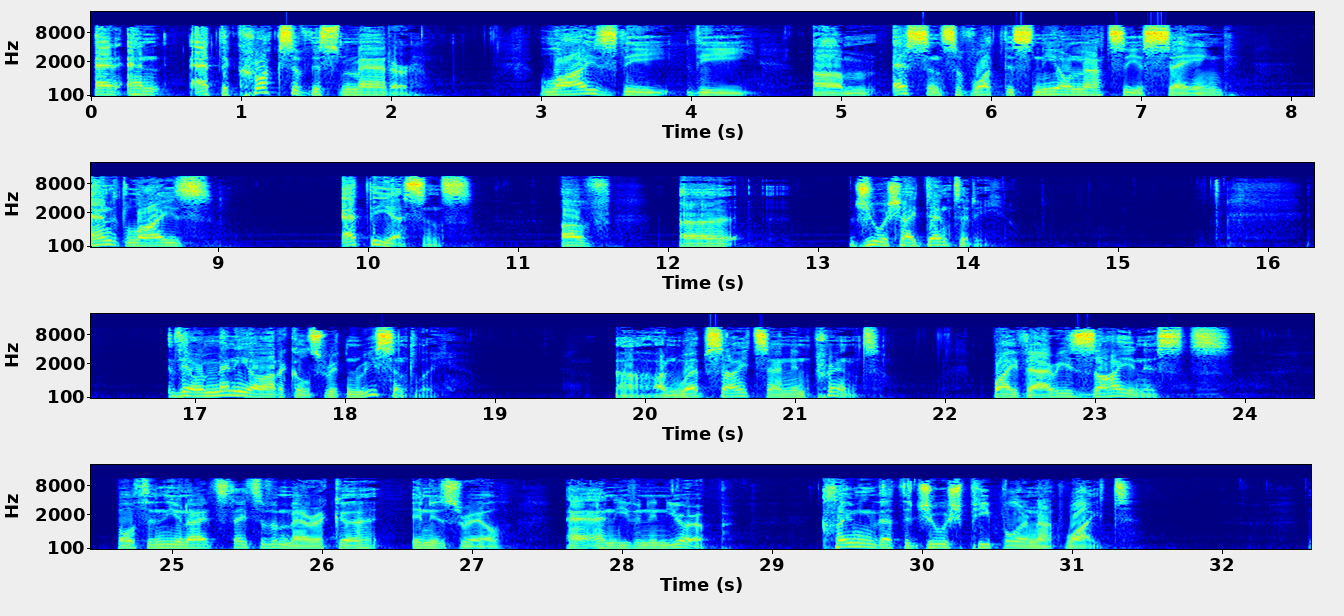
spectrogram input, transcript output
And, and at the crux of this matter lies the, the um, essence of what this neo Nazi is saying, and it lies at the essence of uh, Jewish identity. There are many articles written recently uh, on websites and in print by various Zionists, both in the United States of America, in Israel, and even in Europe, claiming that the Jewish people are not white.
